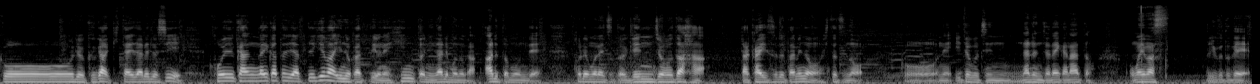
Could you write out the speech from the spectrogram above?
考力が鍛えられるしこういう考え方でやっていけばいいのかっていうねヒントになるものがあると思うんでこれもねちょっと現状打破打開するための一つのこうね糸口になるんじゃないかなと思います。ということで、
